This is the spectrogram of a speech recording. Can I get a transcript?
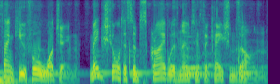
Thank you for watching. Make sure to subscribe with notifications on.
